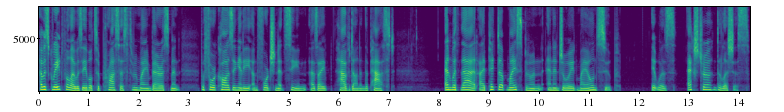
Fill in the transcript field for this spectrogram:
I was grateful I was able to process through my embarrassment before causing any unfortunate scene, as I have done in the past. And with that, I picked up my spoon and enjoyed my own soup. It was extra delicious.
